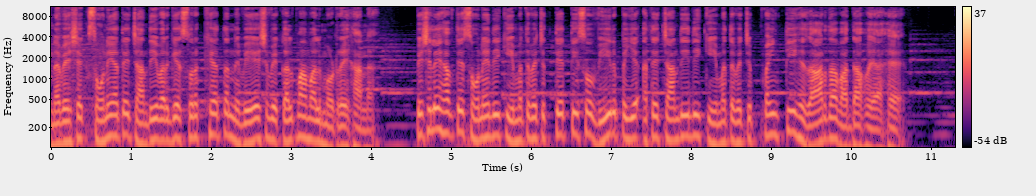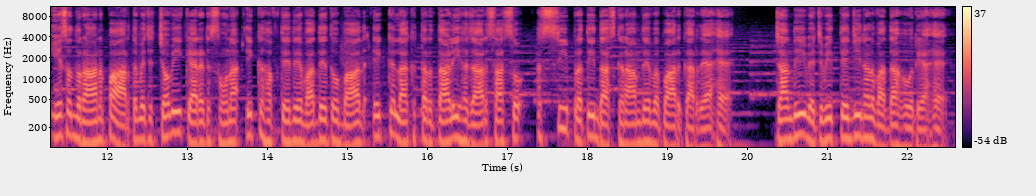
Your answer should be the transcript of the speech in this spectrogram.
ਨਿਵੇਸ਼ਕ ਸੋਨੇ ਅਤੇ ਚਾਂਦੀ ਵਰਗੇ ਸੁਰੱਖਿਅਤ ਨਿਵੇਸ਼ ਵਿਕਲਪਾਂ ਵੱਲ ਮੁੜ ਰਹੇ ਹਨ। ਪਿਛਲੇ ਹਫ਼ਤੇ ਸੋਨੇ ਦੀ ਕੀਮਤ ਵਿੱਚ 3320 ਰੁਪਏ ਅਤੇ ਚਾਂਦੀ ਦੀ ਕੀਮਤ ਵਿੱਚ 35000 ਦਾ ਵਾਧਾ ਹੋਇਆ ਹੈ। ਇਸ ਦੌਰਾਨ ਭਾਰਤ ਵਿੱਚ 24 ਕੈਰਟ ਸੋਨਾ ਇੱਕ ਹਫ਼ਤੇ ਦੇ ਵਾਧੇ ਤੋਂ ਬਾਅਦ 143780 ਪ੍ਰਤੀ 10 ਗ੍ਰਾਮ ਦੇ ਵਪਾਰ ਕਰ ਰਿਹਾ ਹੈ। ਚਾਂਦੀ ਵਿੱਚ ਵੀ ਤੇਜ਼ੀ ਨਾਲ ਵਾਧਾ ਹੋ ਰਿਹਾ ਹੈ।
